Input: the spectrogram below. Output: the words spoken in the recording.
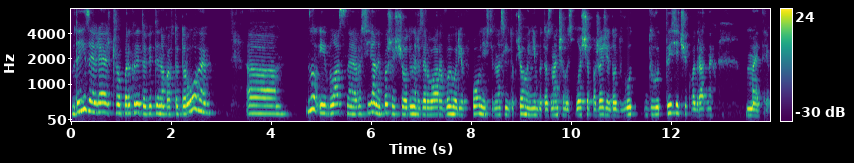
В ДАІ заявляють, що перекрито відтинок автодороги. Е, ну і власне росіяни пишуть, що один резервуар вигорів повністю, внаслідок чого нібито зменшилась площа пожежі до 2000 квадратних метрів.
